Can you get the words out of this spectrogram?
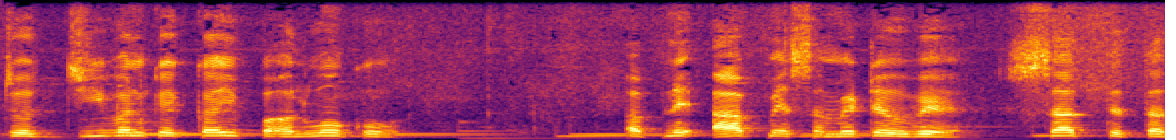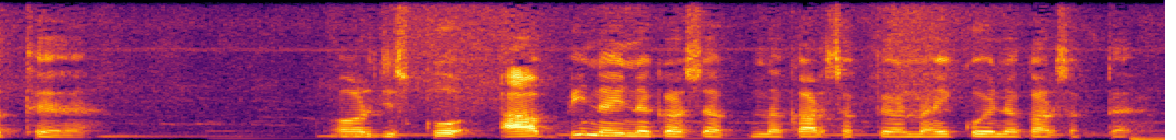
जो जीवन के कई पहलुओं को अपने आप में समेटे हुए सत्य तथ्य है और जिसको आप भी नहीं नकार सक नकार सकते और ना ही कोई नकार सकता है।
